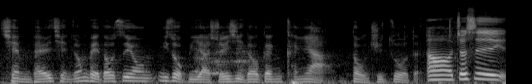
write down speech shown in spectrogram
浅培、浅中培都是用伊索比亚水洗豆跟肯亚。豆去做的哦，就是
